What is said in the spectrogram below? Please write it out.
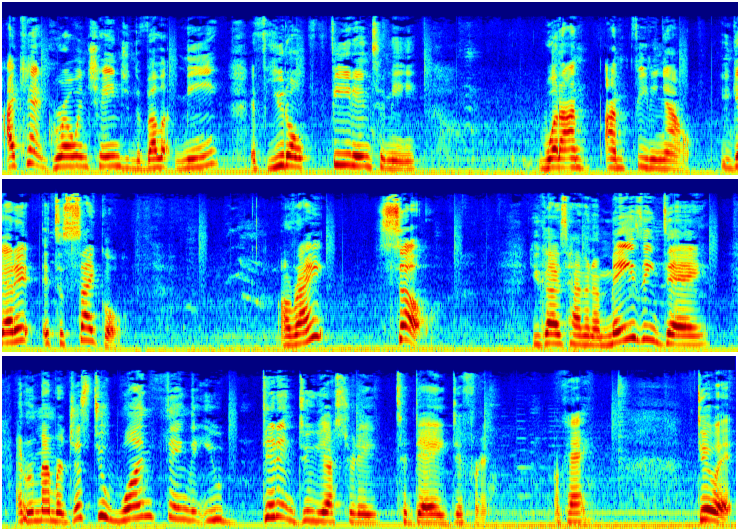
I can't grow and change and develop me if you don't feed into me what I'm I'm feeding out. You get it? It's a cycle. All right? So, you guys have an amazing day. And remember, just do one thing that you didn't do yesterday, today, different. Okay? Do it.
